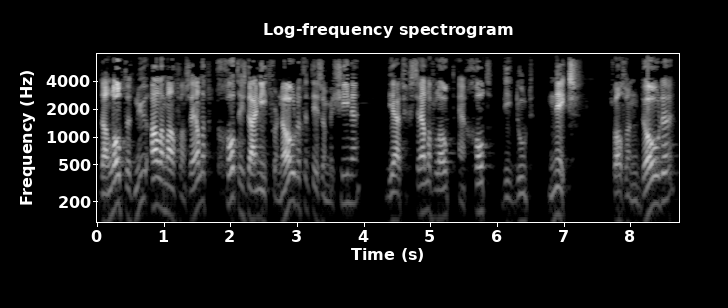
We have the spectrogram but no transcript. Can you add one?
dan loopt het nu allemaal vanzelf. God is daar niet voor nodig. Het is een machine die uit zichzelf loopt en God die doet niks. Zoals een dode,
